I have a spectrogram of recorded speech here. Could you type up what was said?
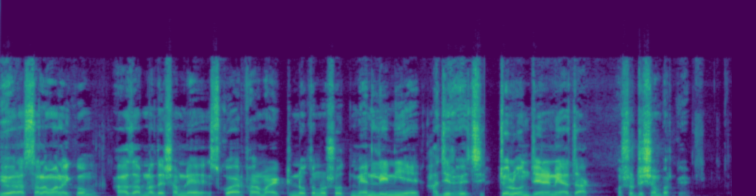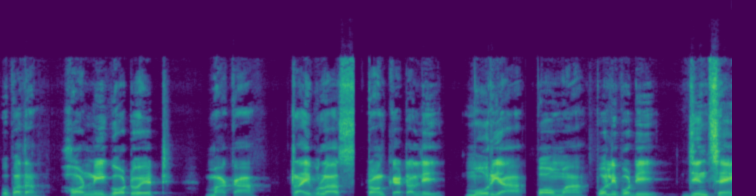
ভিওর আসসালামু আলাইকুম। আজ আপনাদের সামনে স্কোয়ার ফার্মার একটি নতুন ওষুধ মেনলি নিয়ে হাজির হয়েছি। চলুন জেনে নেওয়া যাক ওষুধটি সম্পর্কে। উপাদান horny goat weed maca tribulus tongkat ali মোরিয়া পৌমা পলিপডি জিনসেং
